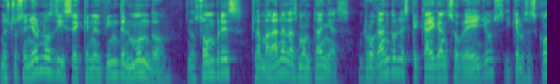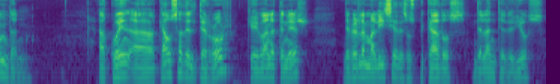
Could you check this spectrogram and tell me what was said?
Nuestro Señor nos dice que en el fin del mundo los hombres clamarán a las montañas, rogándoles que caigan sobre ellos y que los escondan, a, causa del terror que van a tener de ver la malicia de sus pecados delante de Dios.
